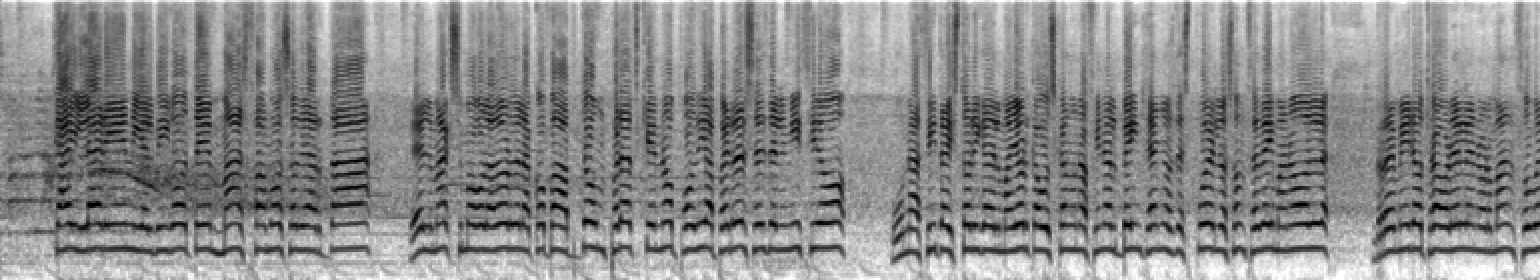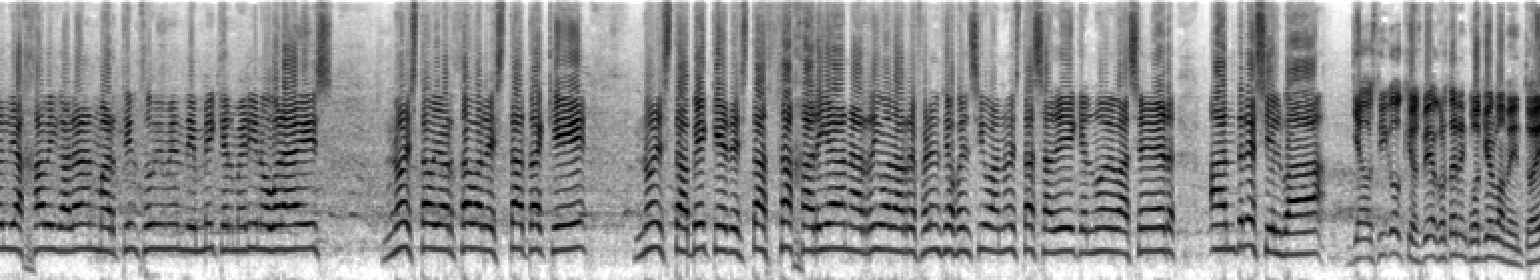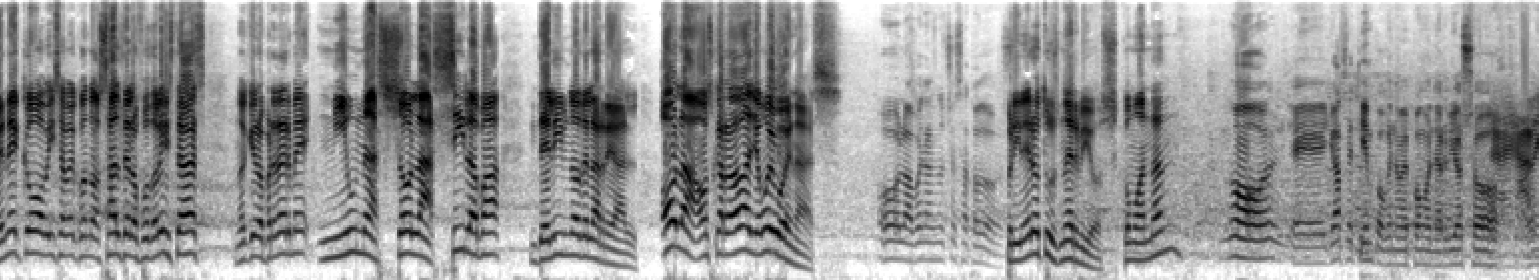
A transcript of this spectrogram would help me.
Kyle Larin y el bigote más famoso de Arta, el máximo goleador de la Copa Abdón Prats que no podía perderse desde el inicio. Una cita histórica del Mallorca buscando una final 20 años después. Los 11 de Imanol, Remiro Traoré, Lenormand, Zubelia, Javi Galán, Martín Zubimendi, Miquel Merino, Bryce. No está Oyarzábal, está ataque. No está Becker, está Zaharian. Arriba la referencia ofensiva, no está Sadik. El 9 va a ser Andrés Silva. Ya os digo que os voy a cortar en cualquier momento. En eco, avísame cuando asalte los futbolistas. No quiero perderme ni una sola sílaba del himno de la Real. Hola, Oscar Radallo, muy buenas. Hola, buenas noches a todos. Primero tus nervios, ¿cómo andan? No, eh, yo hace tiempo que no me pongo nervioso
